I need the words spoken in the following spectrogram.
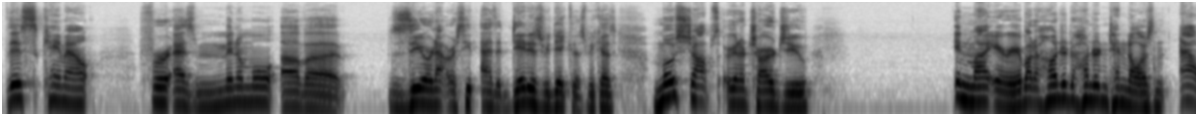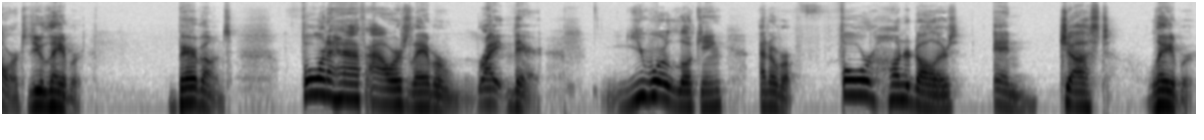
this came out for as minimal of a zeroed out receipt as it did is ridiculous because most shops are going to charge you in my area about 100 $110 an hour to do labor. Bare bones. Four and a half hours labor right there. You are looking at over $400 in just labor.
